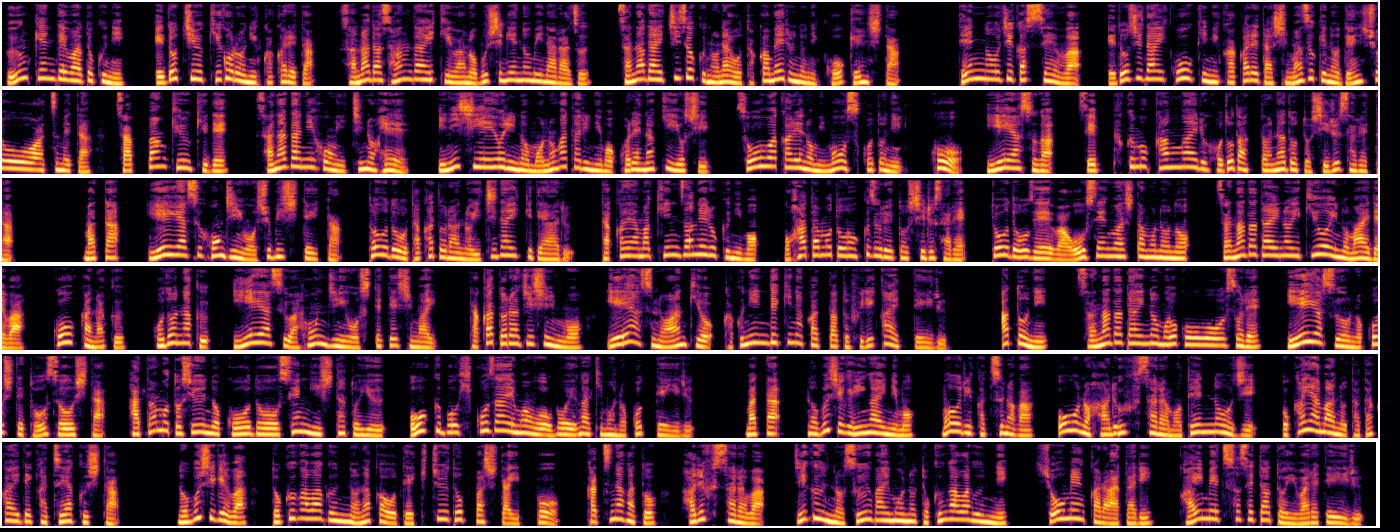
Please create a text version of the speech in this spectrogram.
文献では特に江戸中期頃に書かれた真田三大記は信繁のみならず、真田一族の名を高めるのに貢献した。天皇寺合戦は江戸時代後期に書かれた島津家の伝承を集めた殺藩旧記で、真田日本一の兵、古よりの物語にもこれなきよし、そう別れの見申すことに、こう、家康が切腹も考えるほどだったなどと記された。また、家康本陣を守備していた、東道高虎の一大家である、高山金真録にも、お旗本を崩れと記され、東道勢は応戦はしたものの、真田隊の勢いの前では、効果なく、ほどなく、家康は本陣を捨ててしまい、高虎自身も家康の暗記を確認できなかったと振り返っている。後に、真田隊の猛攻を恐れ、家康を残して逃走した旗本州の行動を戦議したという大久保彦左衛門を覚え書きも残っている。また、信繁以外にも、毛利勝長、大野春房らも天王寺、岡山の戦いで活躍した。信繁は徳川軍の中を敵中突破した一方、勝長と春房は自軍の数倍もの徳川軍に正面から当たり壊滅させたと言われている。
